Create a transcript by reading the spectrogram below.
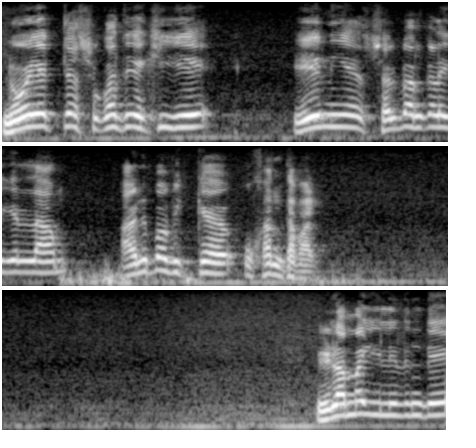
நோயற்ற சுகதேகியே ஏனைய செல்வங்களை எல்லாம் அனுபவிக்க உகந்தவன். இளமையிலிருந்தே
